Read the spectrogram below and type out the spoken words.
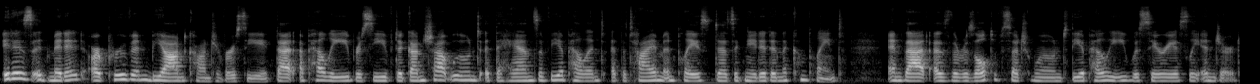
It is admitted or proven beyond controversy that appellee received a gunshot wound at the hands of the appellant at the time and place designated in the complaint, and that as the result of such wound, the appellee was seriously injured.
